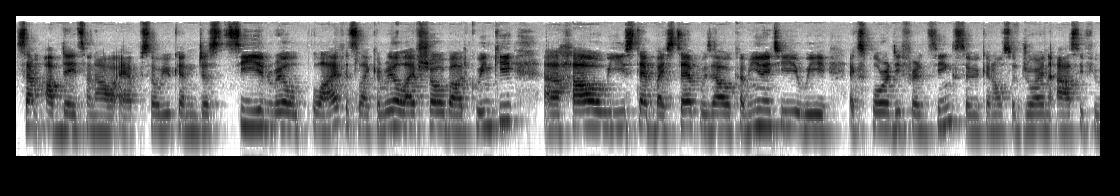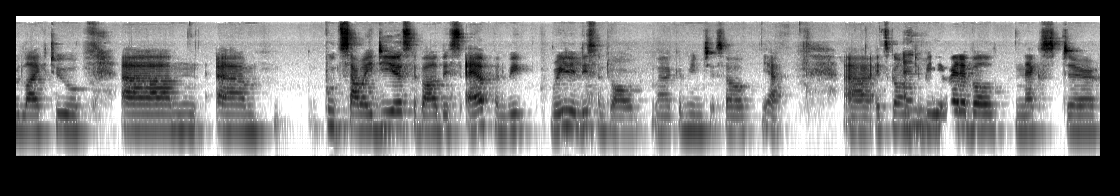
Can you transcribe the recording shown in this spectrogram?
some updates on our app. So you can just see in real life it's like a real life show about quinky uh, how we step by step with our community we explore different things. So you can also join us if you would like to um, um, put some ideas about this app and we really listen to our uh, community. So yeah uh, it's going and to be available next uh,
